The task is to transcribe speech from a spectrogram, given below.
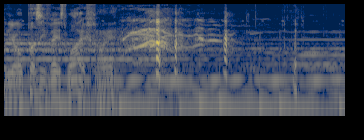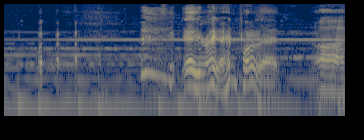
with your old pussy-faced wife. yeah, you're right. I hadn't thought of that. Uh,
